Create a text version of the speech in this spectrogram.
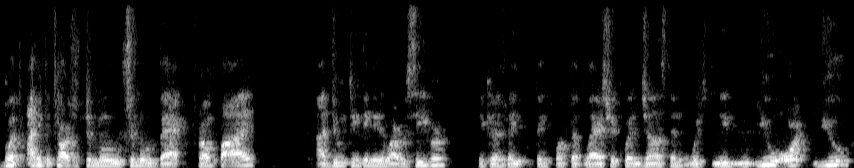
but I think the Chargers should move should move back from five. I do think they need a wide receiver because they they fucked up last year. Quentin Johnston, which need you or you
